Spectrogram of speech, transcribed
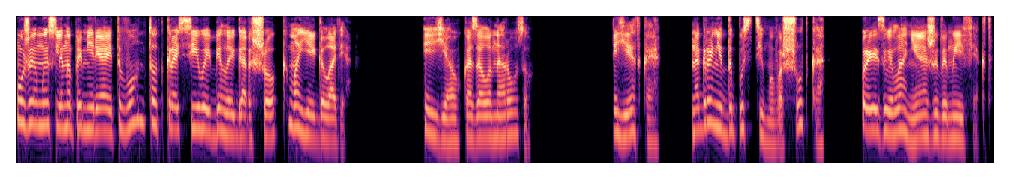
уже мысленно примеряет вон тот красивый белый горшок к моей голове. И я указала на розу. Едкая, на грани допустимого шутка произвела неожиданный эффект.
